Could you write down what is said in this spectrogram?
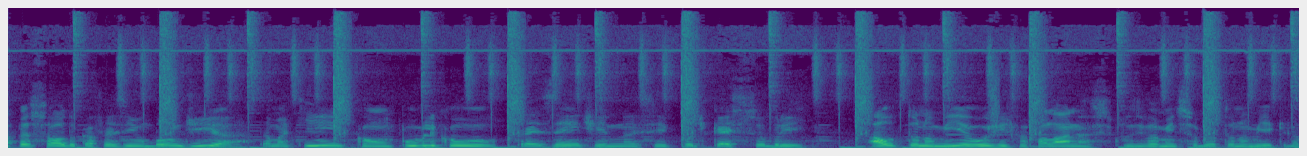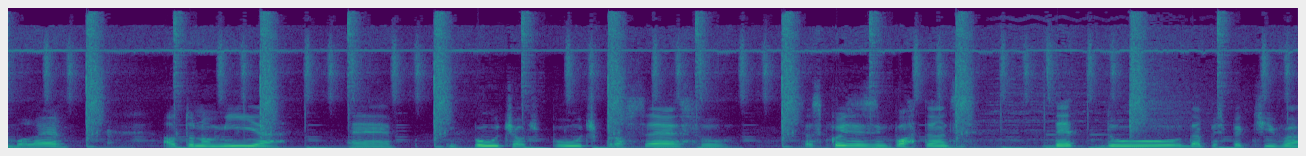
pessoal do cafezinho, bom dia. Estamos aqui com o público presente nesse podcast sobre autonomia. Hoje a gente vai falar exclusivamente sobre autonomia aqui na Bolero. Autonomia, é, input, output, processo, essas coisas importantes dentro do, da perspectiva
